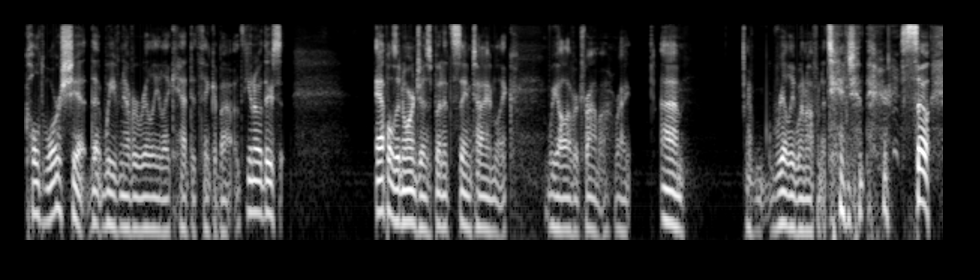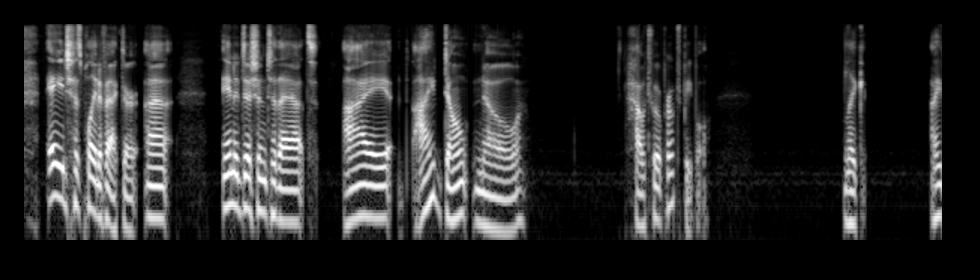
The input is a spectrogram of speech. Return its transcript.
Cold War shit that we've never really like had to think about. You know, there's apples and oranges, but at the same time, like we all have our trauma, right? Um, I really went off on a tangent there. so, age has played a factor. Uh, in addition to that, I I don't know how to approach people. Like, I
